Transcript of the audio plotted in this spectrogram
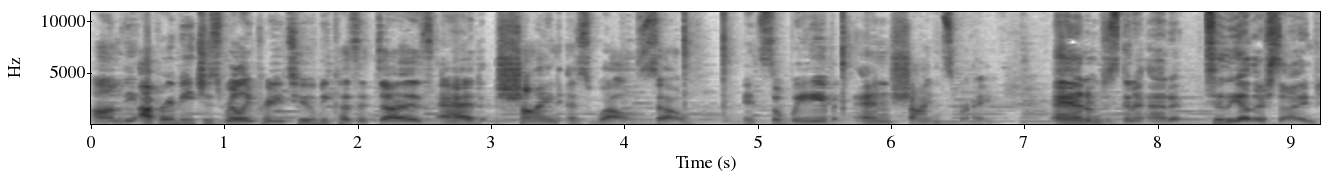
Um, the Après Beach is really pretty too because it does add shine as well. So it's the wave and shine spray. And I'm just gonna add it to the other side.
